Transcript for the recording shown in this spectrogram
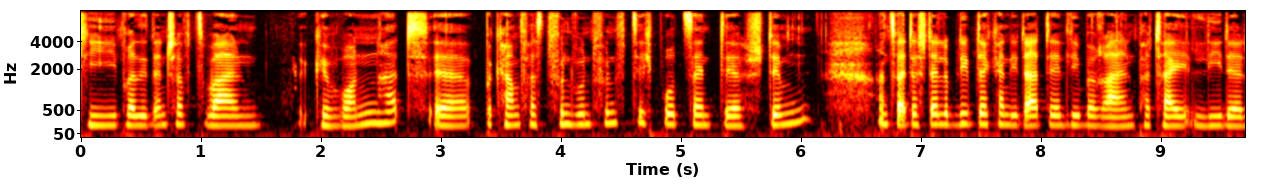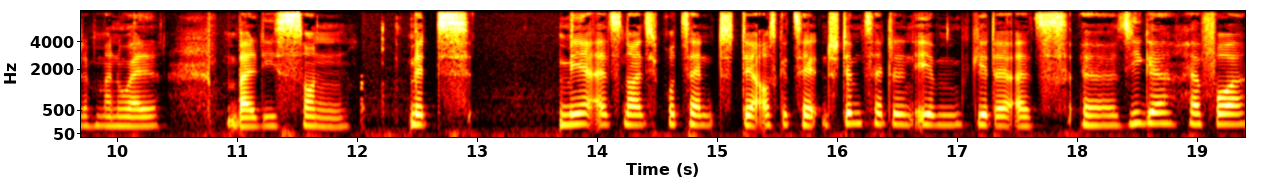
die Präsidentschaftswahlen gewonnen hat. Er bekam fast 55 Prozent der Stimmen. An zweiter Stelle blieb der Kandidat der liberalen Partei Líder Manuel Baldisson. Mit mehr als 90 Prozent der ausgezählten Stimmzetteln eben geht er als äh, Sieger hervor.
